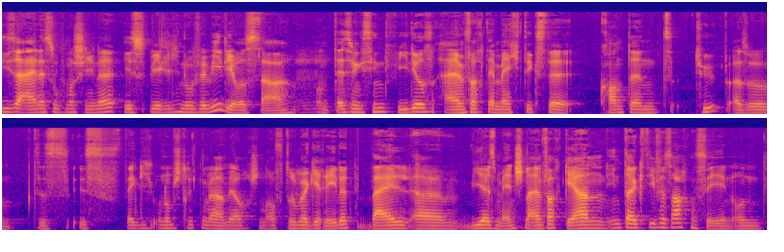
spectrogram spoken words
diese eine Suchmaschine ist wirklich nur für Videos da. Und deswegen sind Videos einfach der mächtigste Content-Typ. Also das ist, denke ich, unumstritten. Wir haben ja auch schon oft darüber geredet, weil äh, wir als Menschen einfach gern interaktive Sachen sehen und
